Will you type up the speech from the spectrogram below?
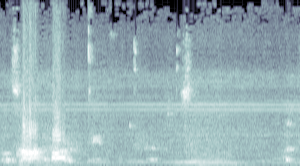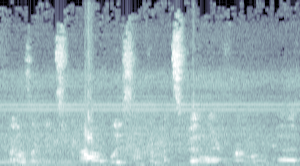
It's not hot or painful, yeah, it's just- That feels like it's probably something that's been there for a little bit.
